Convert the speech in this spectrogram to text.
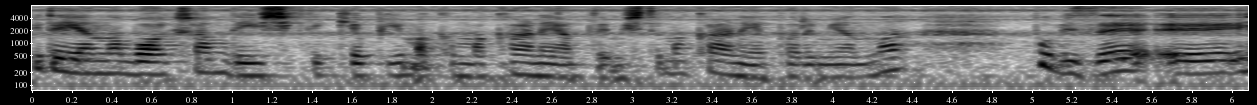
Bir de yanına bu akşam değişiklik yapayım. Akın makarna yap demişti. Makarna yaparım yanına. Bu bize e,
